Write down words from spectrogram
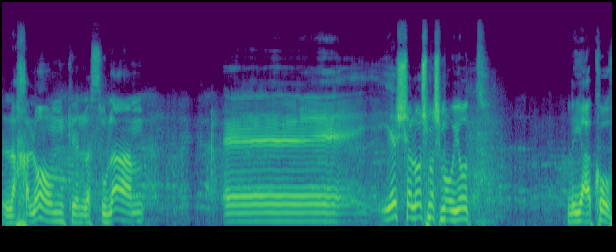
לחלום, כן, לסולם, אה, יש שלוש משמעויות ליעקב.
